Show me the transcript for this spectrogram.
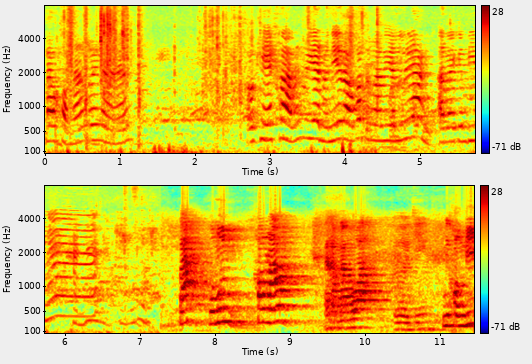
เราขอนั่งด้วยนะ โอเคค่ะนักเรียนวันนี้เราก็จะมาเรียนเรื่องอะไรกันดีนะ ไปพวกมึงเข้าน้ ไปทำงานเพราะว่าเออจริงมีของดี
